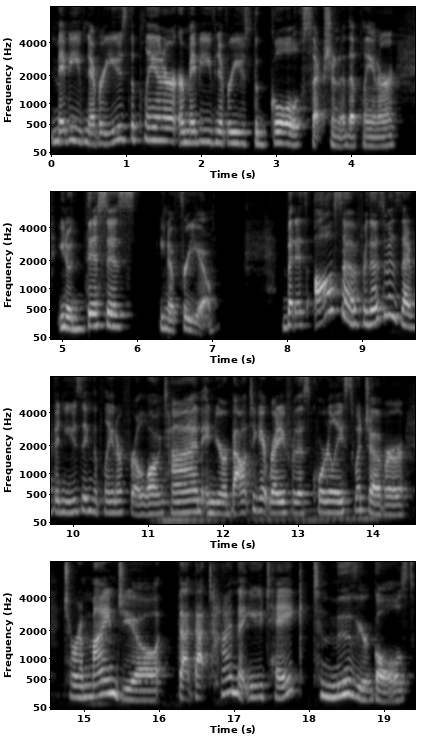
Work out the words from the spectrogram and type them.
Maybe you've never used the planner, or maybe you've never used the goal section of the planner. You know, this is, you know, for you. But it's also for those of us that have been using the planner for a long time and you're about to get ready for this quarterly switchover to remind you that that time that you take to move your goals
